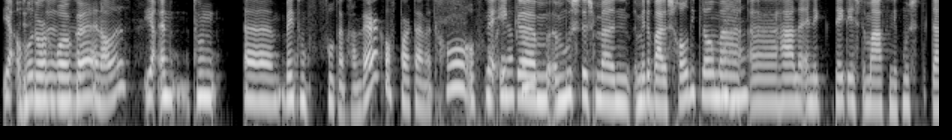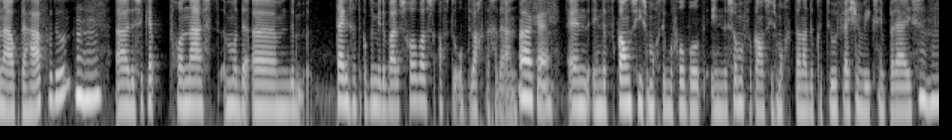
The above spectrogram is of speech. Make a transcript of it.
Ja, is doorgebroken en alles. ja. En toen eh, ben je toen fulltime gaan werken of parttime met school? Of Nee, ik ehm, moest dus mijn middelbare schooldiploma eh, halen. En ik deed eerst de MAV en ik moest daarna ook de HAVO doen. Mhm. Uh, dus ik heb gewoon naast ehm, de, tijdens dat ik op de middelbare school was, af en toe opdrachten gedaan. Ah. En in de vakanties mocht ik bijvoorbeeld, in de zomervakanties mocht ik dan naar de Couture Fashion Weeks in Parijs. Mhm.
